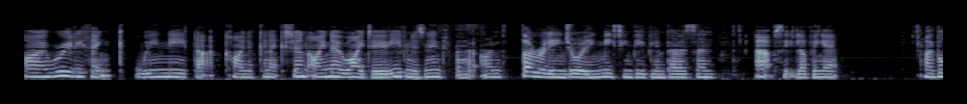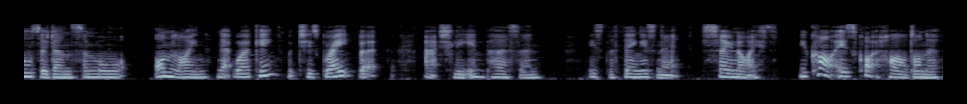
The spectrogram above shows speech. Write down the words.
I really think we need that kind of connection. I know I do, even as an introvert. I'm thoroughly enjoying meeting people in person, absolutely loving it. I've also done some more online networking, which is great, but actually in person is the thing, isn't it? So nice. You can't, it's quite hard on a,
